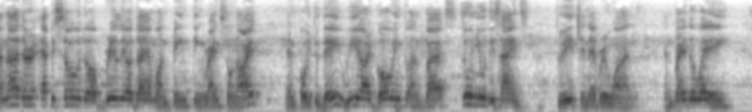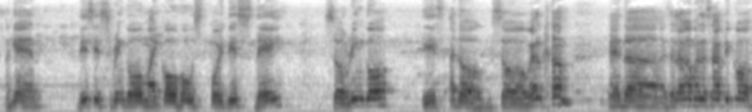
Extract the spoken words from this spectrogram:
another episode of Brillo Diamond Painting Rhinestone Art. And for today, we are going to unbox two new designs to each and every one. And by the way, again, this is Ringo, my co-host for this day. So Ringo is a dog. So welcome. And uh, lang ang masasabi ko,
